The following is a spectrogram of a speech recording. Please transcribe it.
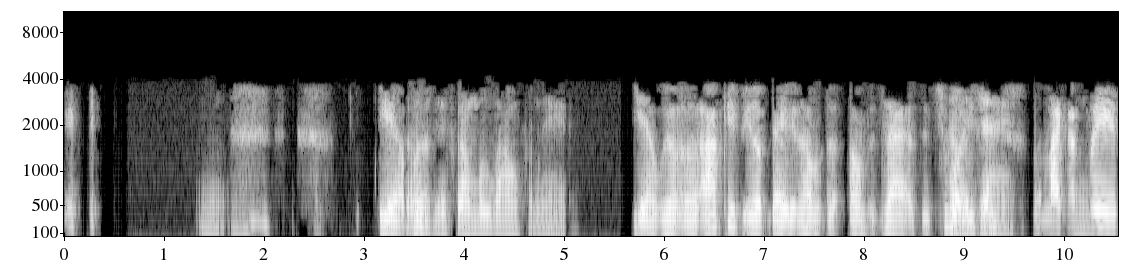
Yeah, So but we're just gonna move on from that. yeah, we'll. Uh, I'll keep you updated on the on the giant situation. giant. But like I Mm. said,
